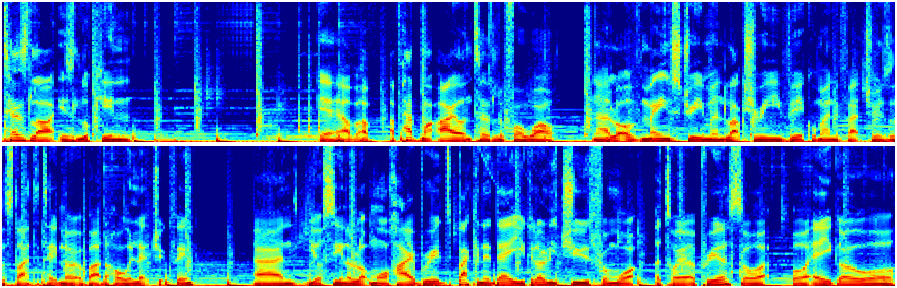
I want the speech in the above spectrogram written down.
Tesla is looking. Yeah, I've, I've, I've had my eye on Tesla for a while. Now, a lot of mainstream and luxury vehicle manufacturers are starting to take note about the whole electric thing. And you're seeing a lot more hybrids. Back in the day, you could only choose from what a Toyota Prius or or Aygo or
